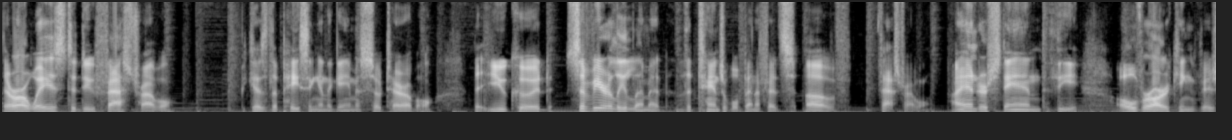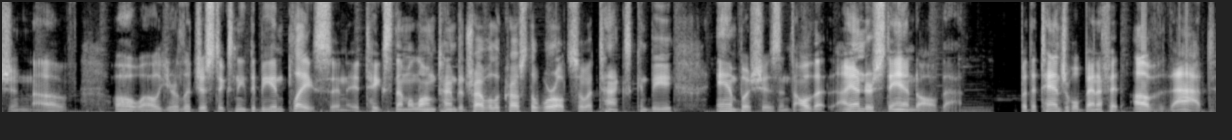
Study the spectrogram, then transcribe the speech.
There are ways to do fast travel because the pacing in the game is so terrible that you could severely limit the tangible benefits of fast travel. I understand the overarching vision of, oh, well, your logistics need to be in place and it takes them a long time to travel across the world, so attacks can be ambushes and all that. I understand all that. But the tangible benefit of that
